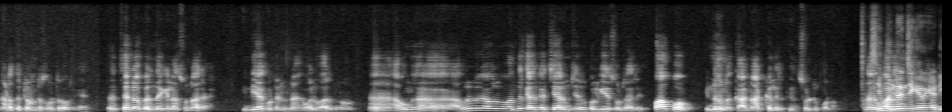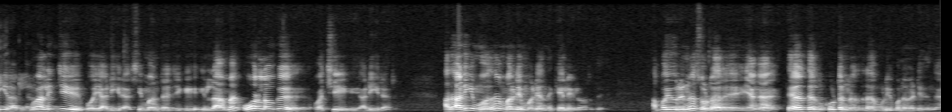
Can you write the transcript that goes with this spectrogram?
நடத்தட்டோன்ற சொல்கிறவரு செல்வ பெருந்தகையெல்லாம் சொன்னார். இந்தியா கூட்டணியில் நாங்கள் வலுவாக இருக்கிறோம். அவங்க அவர் அவர் வந்திருக்காரு கட்சி ஆரம்பிச்சாரு கொள்கையை சொல்கிறாரு பார்ப்போம். இன்னும் கா- நாட்கள் இருக்குன்னு சொல்லிட்டு போகலாம் சீமான் ரேஞ்சுக்கு இறங்கி அடிக்கிறார்ல. வலிஞ்சு போய் அடிக்கிறார். சீமான் ரேஜுக்கு இல்லாமல் ஓரளவுக்கு வச்சு அடிக்கிறார். அது அடிக்கும் போது தான் மறுபடியும் மறுபடியும் அந்த கேள்விகள் வருது. அப்போ இவர் என்ன சொல்கிறாரு ஏங்க தேர்தல் கூட்ட நேரத்தில் முடிவு பண்ண வேண்டியதுங்க.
